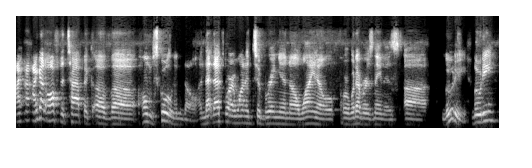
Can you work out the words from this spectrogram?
I- I, I got off the topic of uh, homeschooling though, and that, that's where I wanted to bring in uh, Wino or whatever his name is, uh, Ludi, Ludi.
